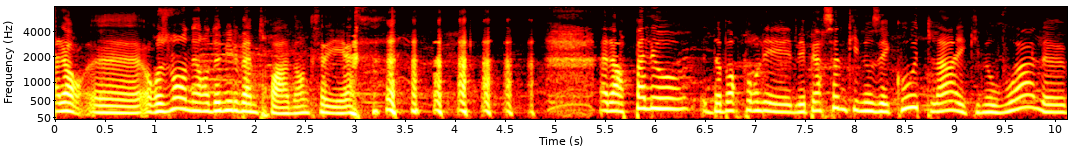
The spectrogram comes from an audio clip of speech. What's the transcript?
Alors, euh, heureusement, on est en 2023, donc ça y est. Alors, paléo, d'abord pour les, personnes qui nous écoutent là et qui nous voient, le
